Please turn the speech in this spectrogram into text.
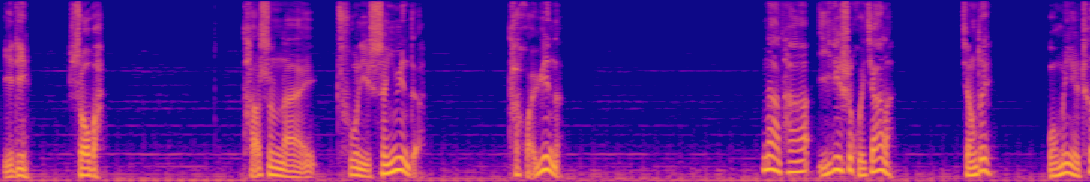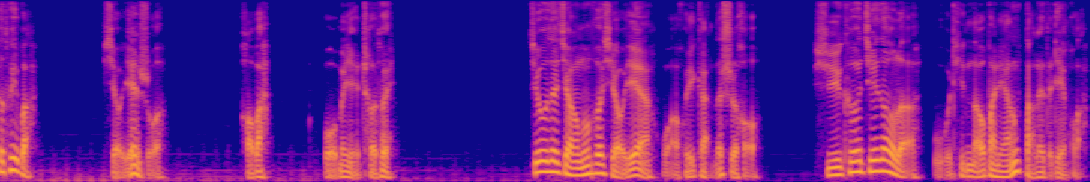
一定说吧。他是来处理身孕的。”她怀孕了，那她一定是回家了。蒋队，我们也撤退吧。小燕说：“好吧，我们也撤退。”就在蒋龙和小燕往回赶的时候，许科接到了舞厅老板娘打来的电话。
